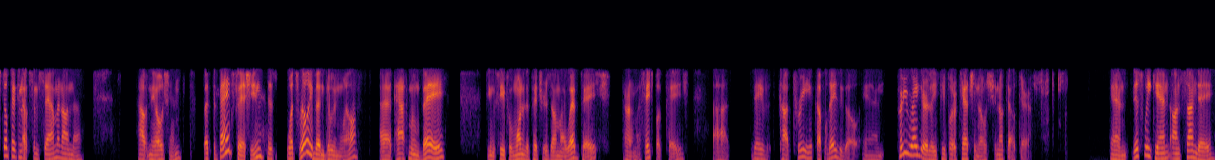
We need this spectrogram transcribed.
still picking up some salmon on the out in the ocean. But the bank fishing is what's really been doing well at Half Moon Bay. You can see from one of the pictures on my web page or on my Facebook page. Uh, they've caught three a couple days ago, and pretty regularly people are catching those Chinook out there. And this weekend on Sunday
